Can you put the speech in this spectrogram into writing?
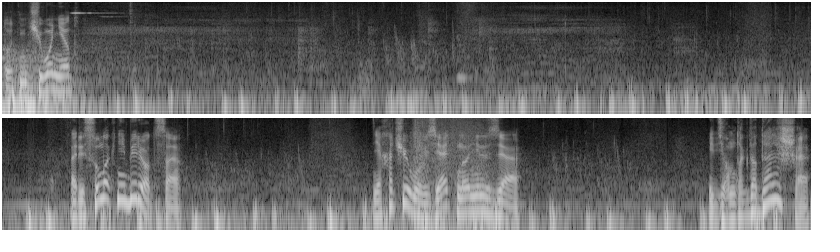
Тут ничего нет. Рисунок не берется. Я хочу его взять, но нельзя. Идем тогда дальше.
